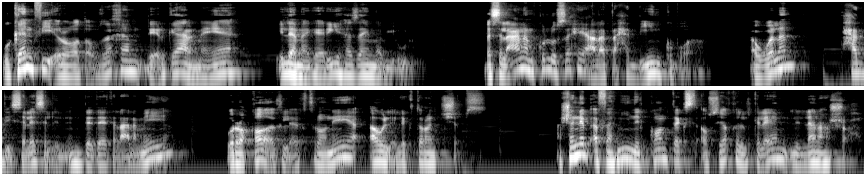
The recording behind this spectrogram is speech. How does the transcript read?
وكان في إرادة وزخم لإرجاع المياه إلى مجاريها زي ما بيقولوا. بس العالم كله صحي على تحديين كبار. أولا تحدي سلاسل الإمدادات العالمية والرقائق الإلكترونية أو ال electronic chips. عشان نبقى فاهمين ال context أو سياق الكلام اللي أنا هشرحه.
